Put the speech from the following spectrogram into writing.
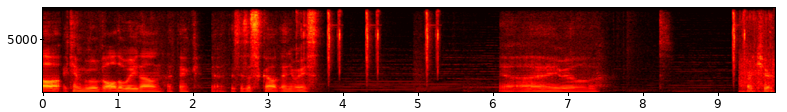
Oh, I can move all the way down, I think. Yeah, this is a scout anyways. Yeah, I will park here.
